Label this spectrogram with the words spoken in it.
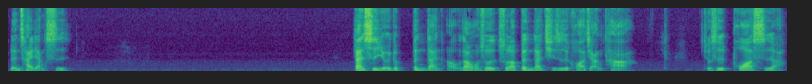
人财两失。但是有一个笨蛋啊！当然我说说到笨蛋，其实是夸奖他，就是普阿斯啊。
